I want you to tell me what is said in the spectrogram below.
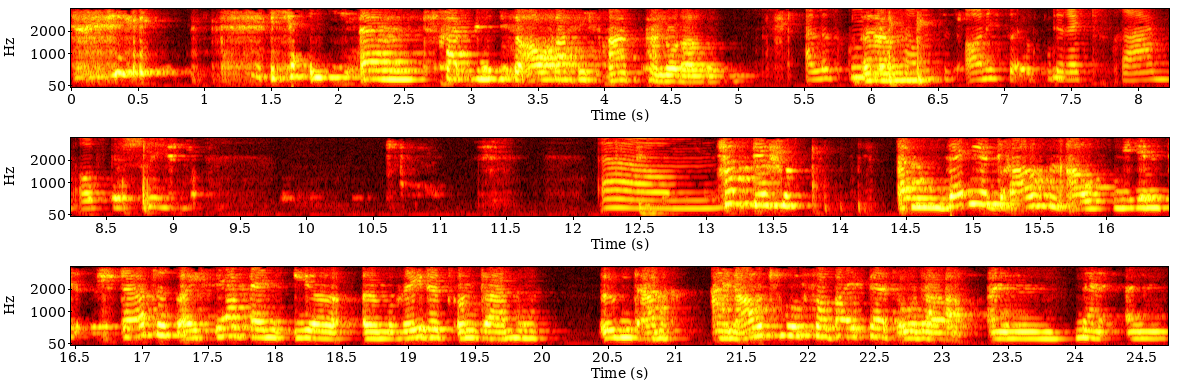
ich ich ähm, schreibe mir nicht so auf, was ich fragen kann oder so. Alles gut, ähm, wir haben uns jetzt auch nicht so direkt Fragen aufgeschrieben. Ähm, Habt ihr schon, ähm, wenn ihr draußen aufnehmt, stört es euch sehr, wenn ihr ähm, redet und dann irgendein ein Auto vorbeifährt oder ein, ne, ein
